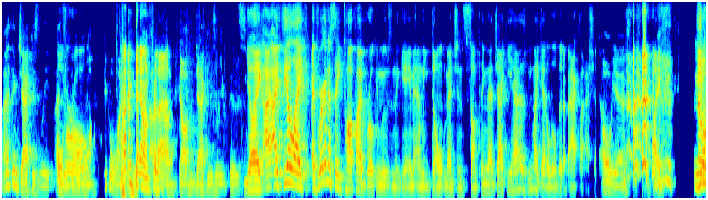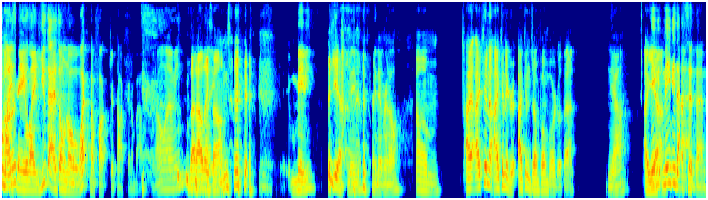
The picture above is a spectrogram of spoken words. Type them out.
I think Jacqui's leap. I think people Overall. want- people want. I'm to down for that. How dumb Jacqui's leap is. Yeah, like I, I feel like if we're gonna say top five broken moves in the game and we don't mention something that Jacqui has, we might get a little bit of backlash. Oh yeah. Like no, people might say, like, you guys don't know what the fuck you're talking about. You know what I mean? is that how they Like, sound? Maybe, yeah. maybe. You never know. Um, I I can I can agree. I can jump on board with that. Yeah. Uh, Maybe, yeah. maybe that's it then.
